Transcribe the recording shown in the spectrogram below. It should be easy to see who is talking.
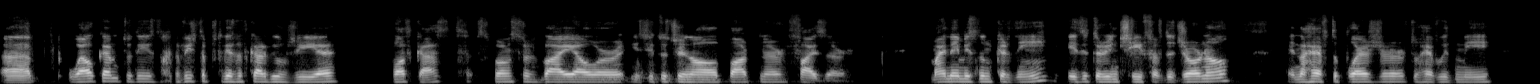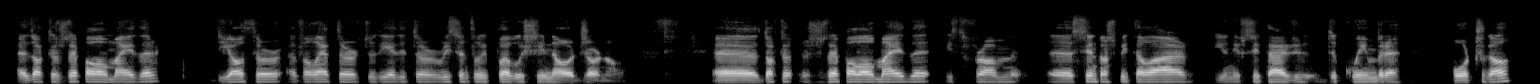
Speaker 1: Uh, welcome to this Revista Portuguesa de Cardiologia podcast, sponsored by our institutional partner, Pfizer. My name is Nuno Cardim, editor-in-chief of the journal, and I have the pleasure to have with me uh, Dr. José Paulo Almeida, the author of a letter to the editor recently published in our journal. Uh, Dr. José Paulo Almeida is from uh, Centro Hospitalar Universitário de Coimbra, Portugal.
